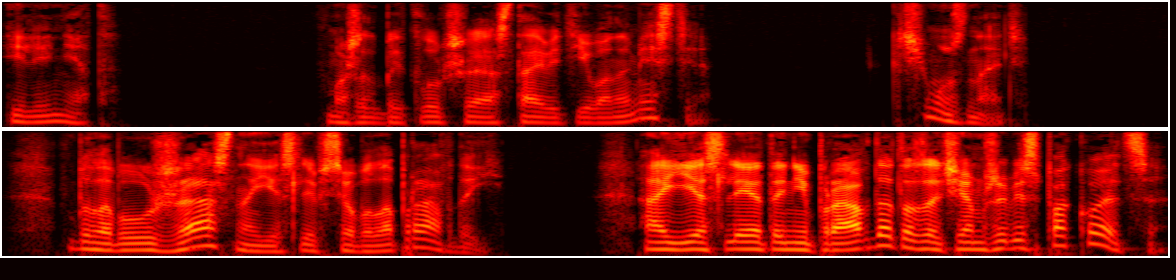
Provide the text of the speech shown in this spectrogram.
или нет? Может быть, лучше оставить его на месте? К чему знать? Было бы ужасно, если все было правдой. А если это неправда, то зачем же беспокоиться?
